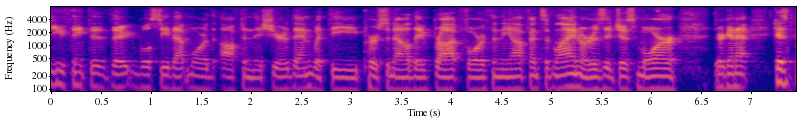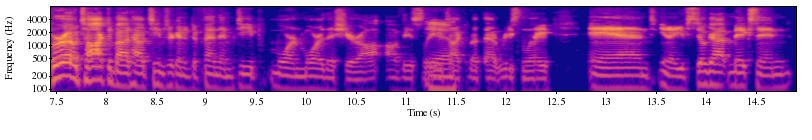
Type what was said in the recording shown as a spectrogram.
Do you think that they, we'll see that more often this year then with the personnel they've brought forth in the offensive line? Or is it just more they're going to, because Burrow talked about how teams are going to defend them deep more and more this year. Obviously, yeah. you talked about that recently. And, you know, you've still got Mixon.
